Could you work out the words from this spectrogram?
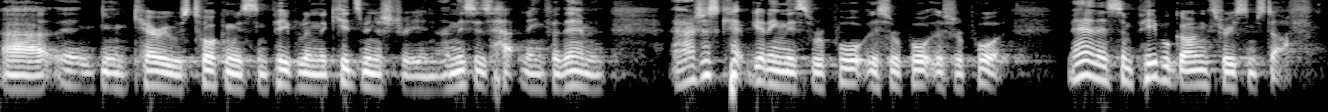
Uh, and, and Kerry was talking with some people in the kids ministry, and, and this is happening for them. And, and I just kept getting this report, this report, this report. Man, there's some people going through some stuff.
